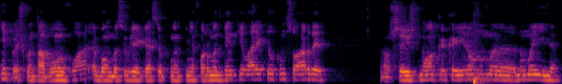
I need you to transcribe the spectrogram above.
E depois, quando estavam a voar, a bomba sobreaqueceu porque não tinha forma de ventilar e aquilo começou a arder. Eles cheios de moca caíram numa, numa ilha.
